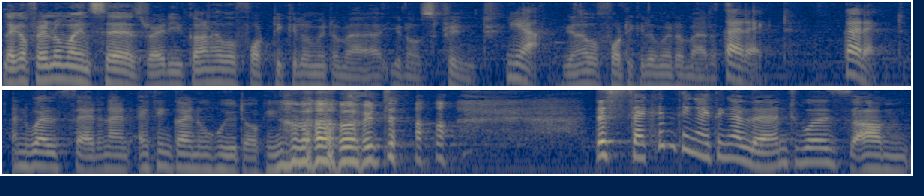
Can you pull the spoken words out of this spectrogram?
like a friend of mine says, right? You can't have a 40 kilometer, ma- you know, sprint. Yeah. You can have a 40 kilometer marathon. Correct, correct, and well said. And I, I think I know who you're talking about. the second thing I think I learned was, um,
